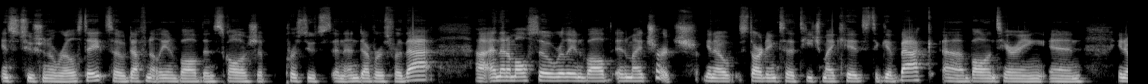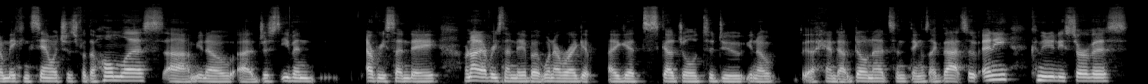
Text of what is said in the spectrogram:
institutional real estate. So definitely involved in scholarship pursuits and endeavors for that. Uh, and then I'm also really involved in my church, you know, starting to teach my kids to give back, uh, volunteering in, you know, making sandwiches for the homeless, um, you know, uh, just even every Sunday or not every Sunday, but whenever I get, I get scheduled to do, you know, hand out donuts and things like that. So any community service,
